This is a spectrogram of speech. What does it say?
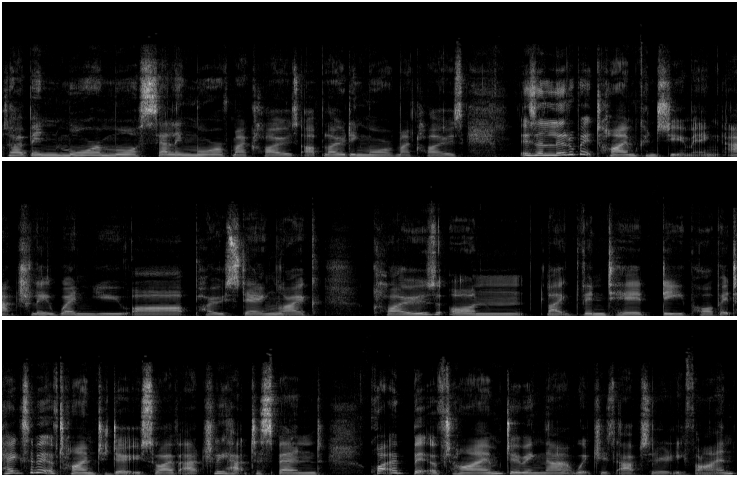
So I've been more and more selling more of my clothes, uploading more of my clothes. Is a little bit time consuming actually when you are posting like clothes on like Vinted, Depop. It takes a bit of time to do. So I've actually had to spend quite a bit of time doing that, which is absolutely fine.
